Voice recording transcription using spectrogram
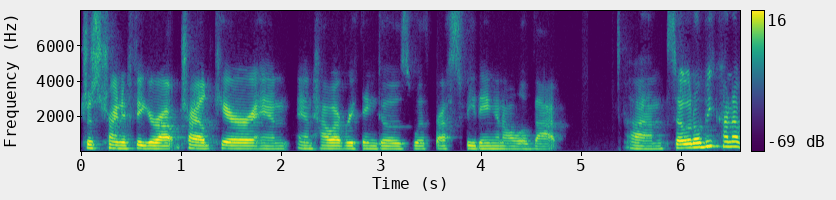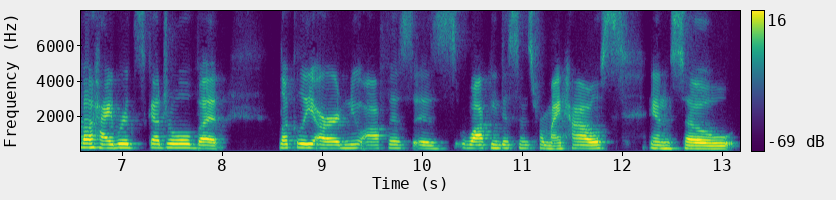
just trying to figure out childcare and and how everything goes with breastfeeding and all of that. Um, so it'll be kind of a hybrid schedule, but luckily our new office is walking distance from my house, and so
